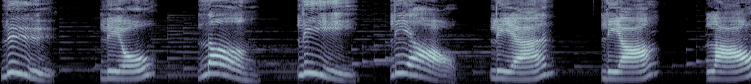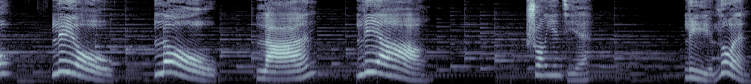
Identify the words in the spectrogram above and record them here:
绿，流，愣，立，料，连，梁，劳，六，漏，蓝，亮。双音节。理论，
